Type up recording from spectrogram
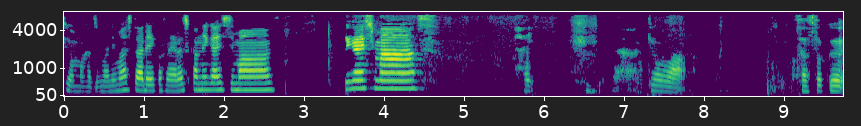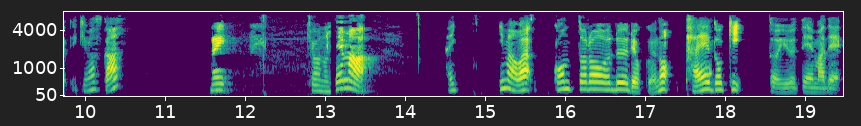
今日も始まりました。れいこさんよろしくお願いします。お願いします。はい。じゃあ今日は、早速いきますか？はい。今日のテーマは、今はコントロール力の耐え時というテーマで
